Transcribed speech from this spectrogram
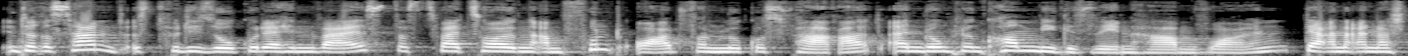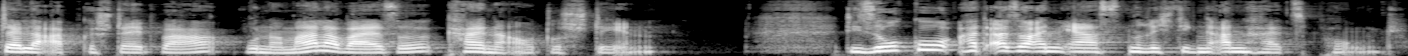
Interessant ist für die Soko der Hinweis, dass zwei Zeugen am Fundort von Mirkos Fahrrad einen dunklen Kombi gesehen haben wollen, der an einer Stelle abgestellt war, wo normalerweise keine Autos stehen. Die Soko hat also einen ersten richtigen Anhaltspunkt.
